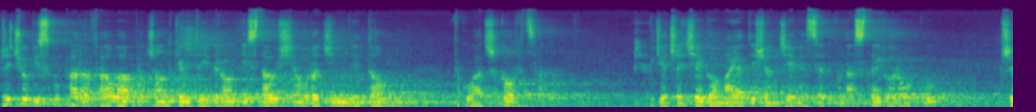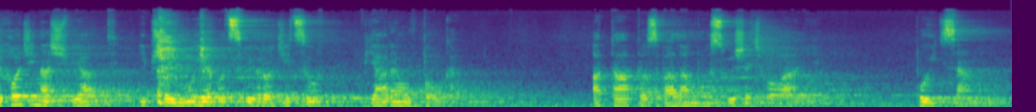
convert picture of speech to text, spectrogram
W życiu biskupa Rafała początkiem tej drogi stał się rodzinny dom w Kłaczkowcach, gdzie 3 maja 1912 roku przychodzi na świat i przejmuje od swych rodziców wiarę w Boga, a ta pozwala mu usłyszeć wołanie: Pójdź za mną.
